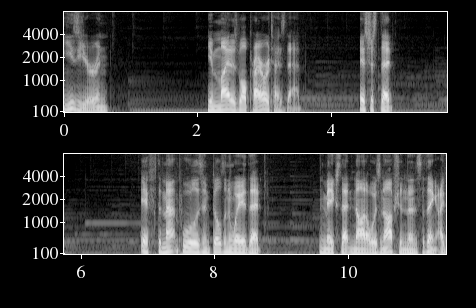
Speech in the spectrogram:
easier, and you might as well prioritize that. It's just that if the map pool isn't built in a way that makes that not always an option, then it's the thing. I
